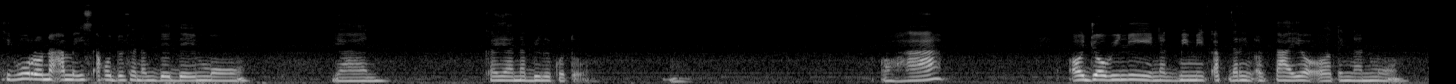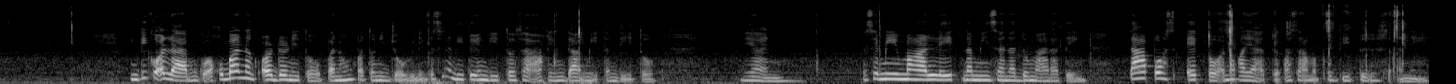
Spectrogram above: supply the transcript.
Siguro na-amaze ako doon sa nagde-demo. Yan. Kaya nabili ko to. Hmm. O ha? O Joey Lee, nagmi-makeup na rin ulit tayo. O tingnan mo. Hindi ko alam kung ako ba nag-order nito. Panahon pa to ni Joey Lee. Kasi nandito yun dito sa aking damitan dito. Yan. Kasi may mga late na minsan na dumarating. Tapos, ito, ano kaya to? Kasama po dito sa ano eh.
